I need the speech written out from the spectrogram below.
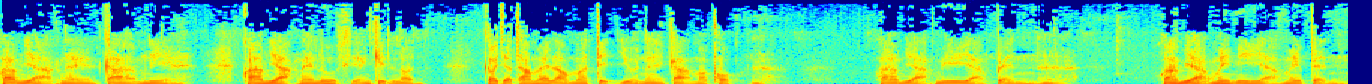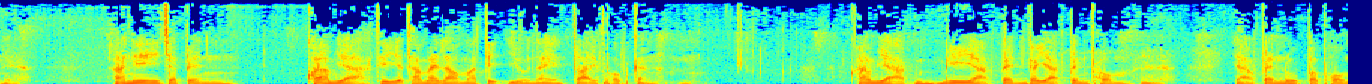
ความอยากในกามนี่ ความอยากในรูปเสียงกลิ่นรสก็จะทำให้เรามาติดอยู่ในกามาพ ความอยากมีอยากเป็นความอยากไม่มีอยากไม่เป็นอันนี้จะเป็นความอยากที่จะทำให้เรามาติดอยู่ในตายภพกัน ความอยากมีอยากเป็นก็อยากเป็นพรหมอยากเป็นรูปประพรม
